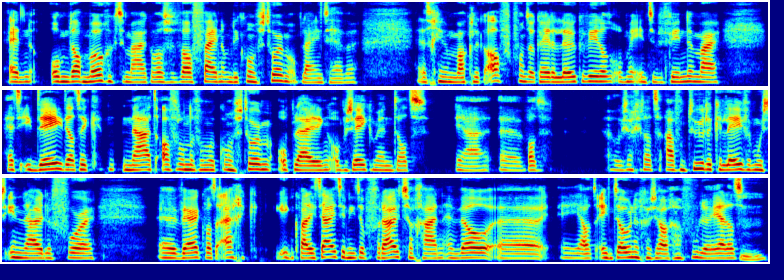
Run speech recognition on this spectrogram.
En om dat mogelijk te maken was het wel fijn om die conservatoriumopleiding te hebben. En het ging me makkelijk af. Ik vond het ook een hele leuke wereld om me in te bevinden. Maar het idee dat ik na het afronden van mijn conservatoriumopleiding op een zeker moment dat, ja, uh, wat, hoe zeg je dat, avontuurlijke leven moest inruilen voor werk wat eigenlijk in kwaliteit er niet op vooruit zou gaan. En wel ja, wat eentoniger zou gaan voelen. Ja, dat mm -hmm.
